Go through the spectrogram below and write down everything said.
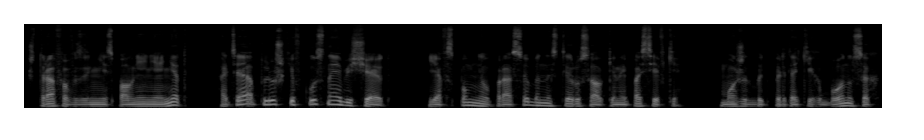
Штрафов за неисполнение нет, хотя плюшки вкусные обещают. Я вспомнил про особенности русалкиной посевки. Может быть, при таких бонусах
